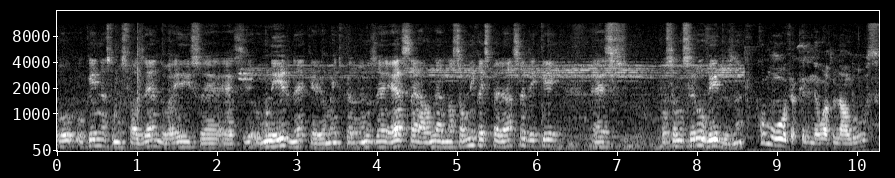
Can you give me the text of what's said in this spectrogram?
o, o, que nós estamos fazendo é isso, é, é, se unir, né, que realmente pelo menos é essa a, a nossa única esperança de que é, possamos ser ouvidos. Né? Como houve aquele negócio na luz,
